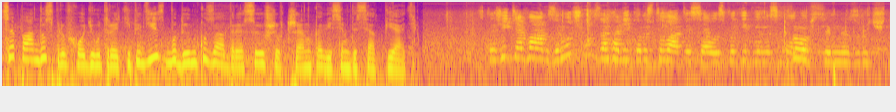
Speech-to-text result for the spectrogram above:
Це пандус при вході у третій під'їзд будинку за адресою Шевченка, 85. Скажіть, а вам зручно взагалі користуватися ось подібними сходами? Зовсім незручно.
